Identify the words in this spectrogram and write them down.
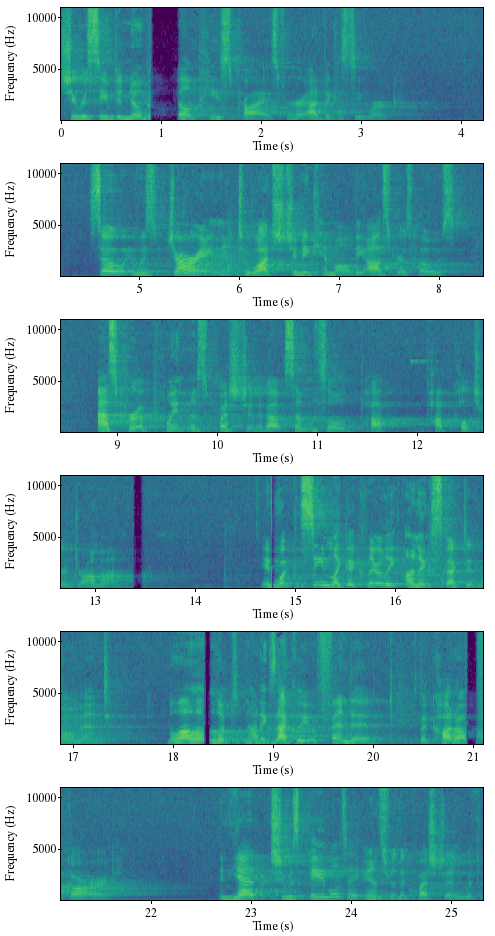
she received a Nobel Peace Prize for her advocacy work. So it was jarring to watch Jimmy Kimmel, the Oscars host, ask her a pointless question about some sold pop, pop culture drama. In what seemed like a clearly unexpected moment, Malala looked not exactly offended, but caught off guard. And yet, she was able to answer the question with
